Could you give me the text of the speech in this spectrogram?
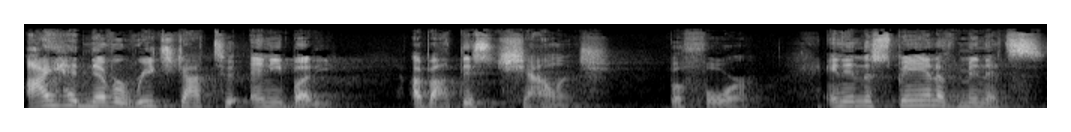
I had never reached out to anybody about this challenge before. And in the span of minutes,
